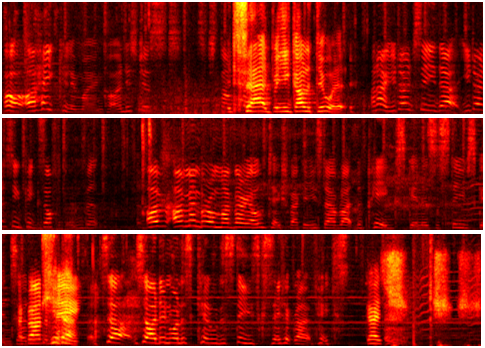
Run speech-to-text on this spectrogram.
Oh, I hate killing my own kind. It's just, it's just It's sad, but you gotta do it. I know you don't see that. You don't see pigs often, but I, I remember on my very old texture pack, I used to have like the pig skin as the Steve skin. So I I, found didn't, a Yeah. maze. so so I didn't want to kill the Steves because they look like pigs. Guys, shh, shh, shh.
